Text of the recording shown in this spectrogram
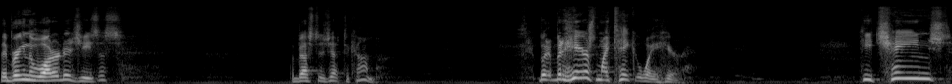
They bring the water to Jesus. The best is yet to come. But, but here's my takeaway here He changed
